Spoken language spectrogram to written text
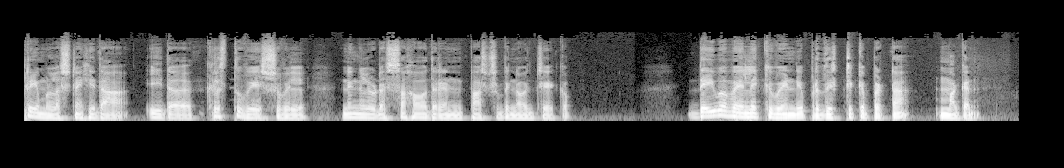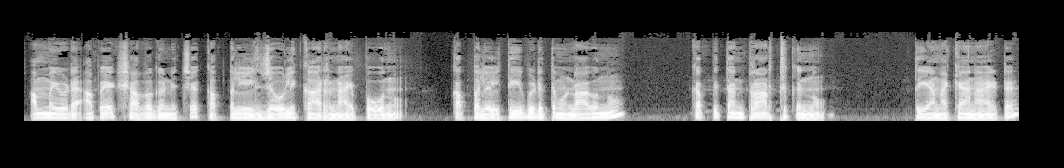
പ്രിയമുള്ള സ്നേഹിത ഇത് ക്രിസ്തുവേശുവിൽ നിങ്ങളുടെ സഹോദരൻ പാസ്റ്റർ ബിനോയ് ജേക്കബ്. ദൈവവേലയ്ക്കു വേണ്ടി പ്രതിഷ്ഠിക്കപ്പെട്ട മകൻ. അമ്മയുടെ അപേക്ഷ അവഗണിച്ച് കപ്പലിൽ ജോലിക്കാരനായി പോകുന്നു. കപ്പലിൽ തീപിടുത്തമുണ്ടാകുന്നു. കപ്പിത്താൻ പ്രാർത്ഥിക്കുന്നു. തീ അണയ്ക്കാനായിട്ട്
